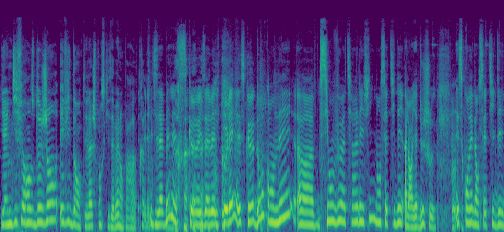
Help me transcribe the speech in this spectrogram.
il y a une différence de genre évidente. Et là, je pense qu'Isabelle en parlera très bien. Isabelle, est-ce que Isabelle Collet, est-ce que donc on est, euh, si on veut attirer les filles dans cette idée, alors il y a deux choses. Est-ce qu'on est dans cette idée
